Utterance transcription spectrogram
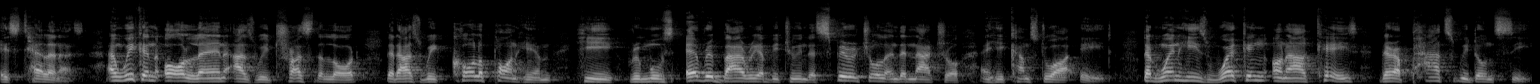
is telling us. And we can all learn as we trust the Lord that as we call upon Him, He removes every barrier between the spiritual and the natural, and He comes to our aid. That when He's working on our case, there are parts we don't see.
